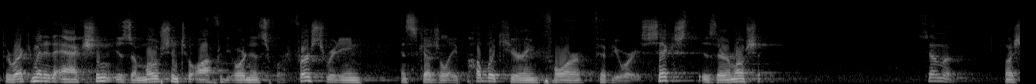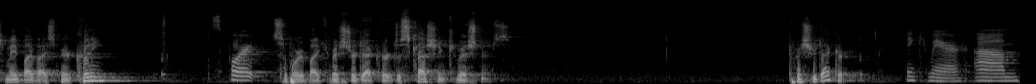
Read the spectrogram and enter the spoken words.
the recommended action is a motion to offer the ordinance for first reading and schedule a public hearing for February 6th. Is there a motion? So moved. Motion made by Vice Mayor Cooney, Support. supported by Commissioner Decker. Discussion, Commissioners. Commissioner Decker. Thank you, Mayor. Um,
